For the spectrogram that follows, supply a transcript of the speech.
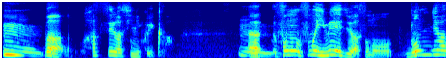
うん、まあ、発生はしにくいか。うん、あそのそのイメージはその論理は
